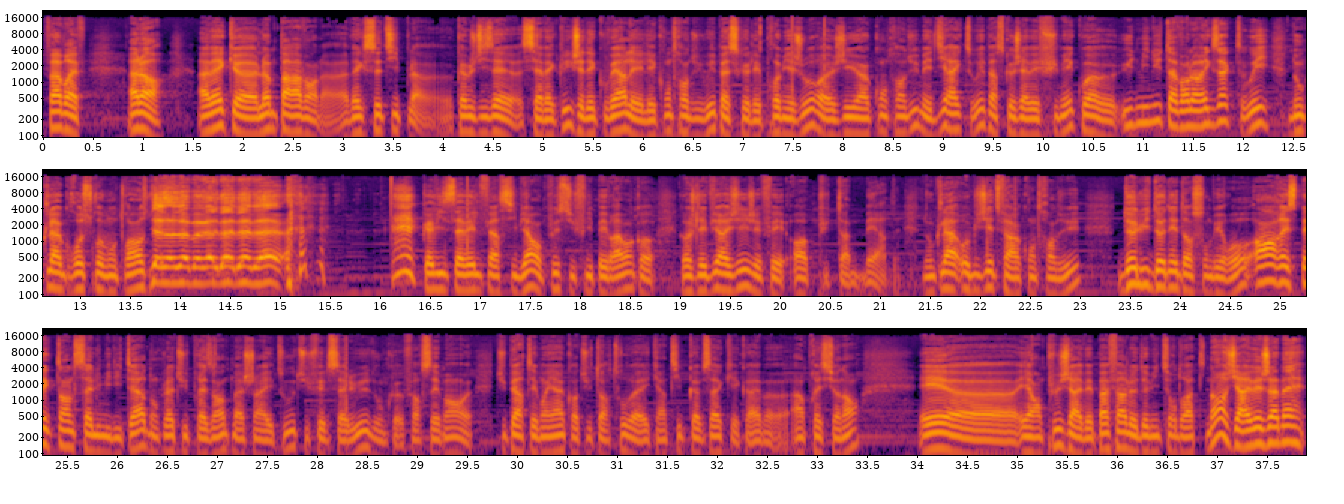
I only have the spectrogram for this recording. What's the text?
enfin bref. Alors, avec euh, l'homme par avant, là, avec ce type-là, euh, comme je disais, c'est avec lui que j'ai découvert les, les comptes rendus. Oui, parce que les premiers jours, euh, j'ai eu un compte rendu, mais direct. Oui, parce que j'avais fumé, quoi, euh, une minute avant l'heure exacte. Oui. Donc là, grosse remontrance. Comme il savait le faire si bien, en plus, tu flippais vraiment quand, quand je l'ai vu réagir, j'ai fait oh putain de merde. Donc là, obligé de faire un compte rendu, de lui donner dans son bureau, en respectant le salut militaire. Donc là, tu te présentes, machin et tout, tu fais le salut. Donc euh, forcément, euh, tu perds tes moyens quand tu te retrouves avec un type comme ça qui est quand même euh, impressionnant. Et, en plus, j'arrivais pas à faire le demi-tour droite. Non, j'y arrivais jamais.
